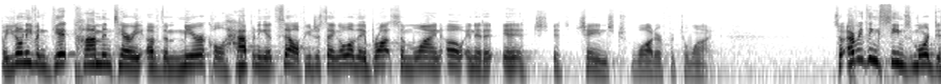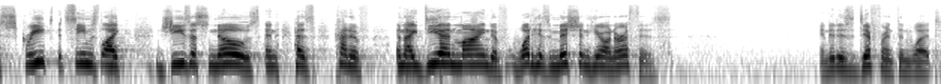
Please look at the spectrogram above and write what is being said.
But you don't even get commentary of the miracle happening itself. You're just saying, oh, well, they brought some wine. Oh, and it, it, it changed water for, to wine. So everything seems more discreet. It seems like Jesus knows and has kind of an idea in mind of what his mission here on earth is. And it is different than what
